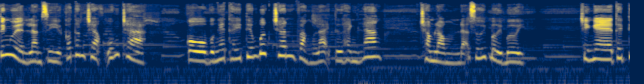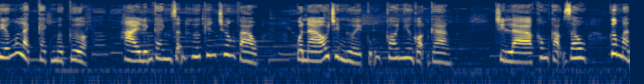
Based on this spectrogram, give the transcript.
Tinh Nguyễn làm gì có tâm trạng uống trà, cô vừa nghe thấy tiếng bước chân vẳng lại từ hành lang, trong lòng đã rối bời bời. Chỉ nghe thấy tiếng lạch cạch mở cửa, hai lính canh dẫn hứa kiến trương vào, quần áo trên người cũng coi như gọn gàng. Chỉ là không cạo râu, gương mặt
